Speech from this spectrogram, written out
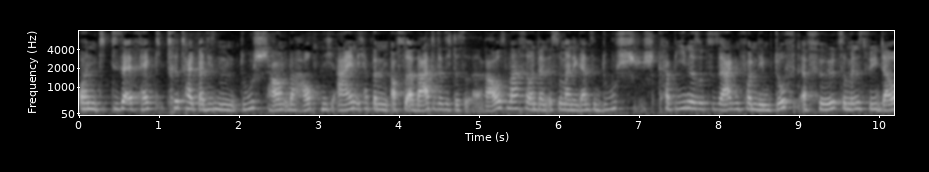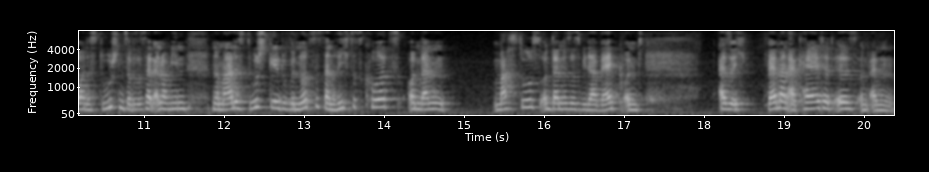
und dieser Effekt tritt halt bei diesem Duschschaum überhaupt nicht ein. Ich habe dann auch so erwartet, dass ich das rausmache und dann ist so meine ganze Duschkabine sozusagen von dem Duft erfüllt, zumindest für die Dauer des Duschens. Aber es ist halt einfach wie ein normales Duschgel. Du benutzt es, dann riecht es kurz und dann machst du es und dann ist es wieder weg. Und also ich, wenn man erkältet ist und ein,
